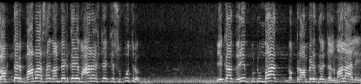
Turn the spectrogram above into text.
डॉक्टर बाबासाहेब आंबेडकर हे महाराष्ट्राचे सुपुत्र. एका गरीब कुटुंबात डॉक्टर आंबेडकर जन्माला आले.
